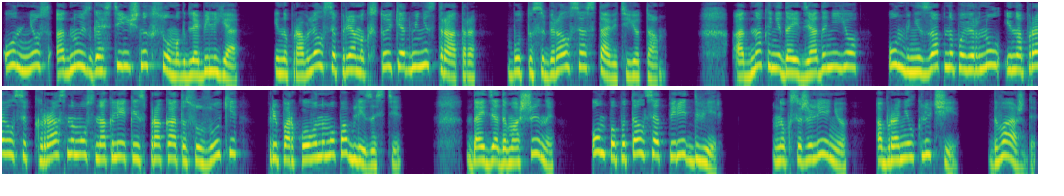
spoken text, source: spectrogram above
Он нес одну из гостиничных сумок для белья и направлялся прямо к стойке администратора, будто собирался оставить ее там. Однако, не дойдя до нее, он внезапно повернул и направился к красному с наклейкой из проката «Сузуки», припаркованному поблизости. Дойдя до машины, он попытался отпереть дверь, но, к сожалению, обронил ключи. Дважды.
